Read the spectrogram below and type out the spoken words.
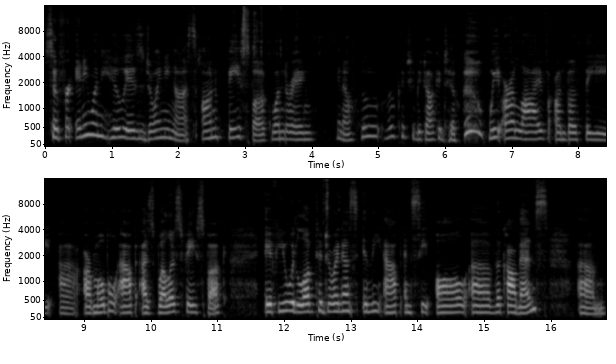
So for anyone who is joining us on Facebook, wondering, you know, who, who could you be talking to? We are live on both the uh, our mobile app as well as Facebook. If you would love to join us in the app and see all of the comments, um,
